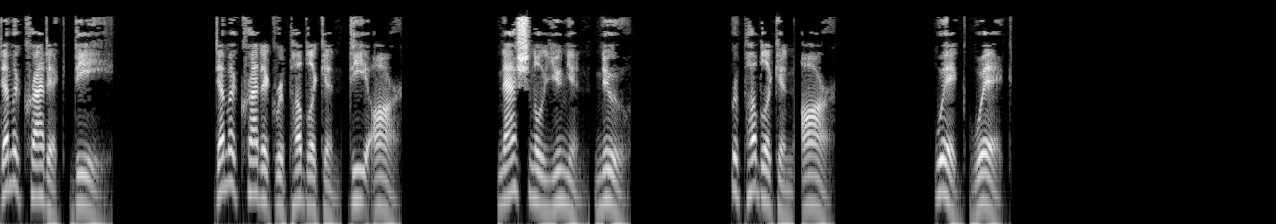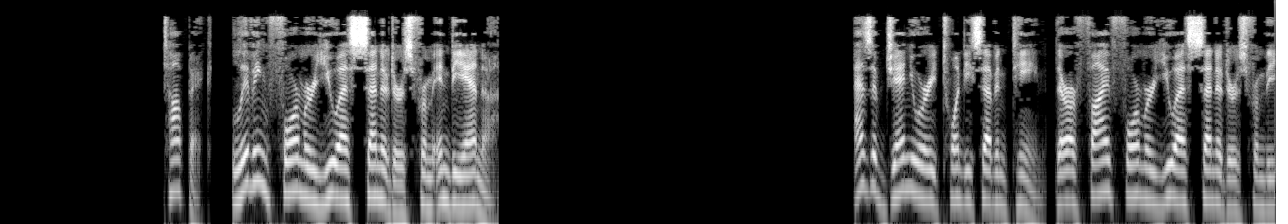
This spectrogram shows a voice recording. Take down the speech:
Democratic D Democratic Republican DR National Union New Republican R Whig Whig Topic Living former US senators from Indiana As of January 2017, there are five former U.S. Senators from the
